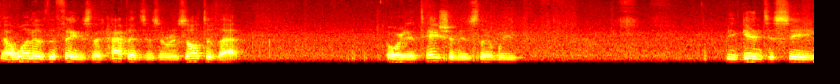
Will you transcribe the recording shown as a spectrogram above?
Now, one of the things that happens as a result of that orientation is that we begin to see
